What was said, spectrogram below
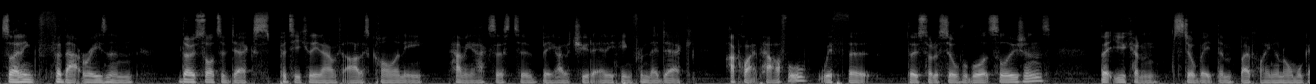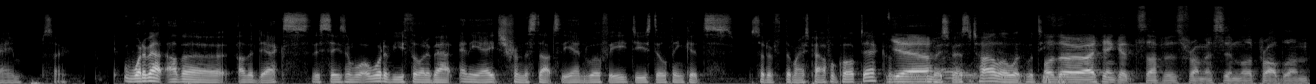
So I think for that reason, those sorts of decks, particularly now with Artist Colony having access to being able to tutor anything from their deck, are quite powerful with the those sort of silver bullet solutions, but you can still beat them by playing a normal game. So, what about other other decks this season? What, what have you thought about NEH from the start to the end, Wolfie? Do you still think it's sort of the most powerful co-op deck? Or Yeah. the most versatile, or what, what do you think? Although I think it suffers from a similar problem.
